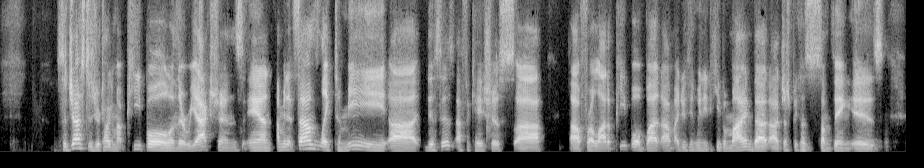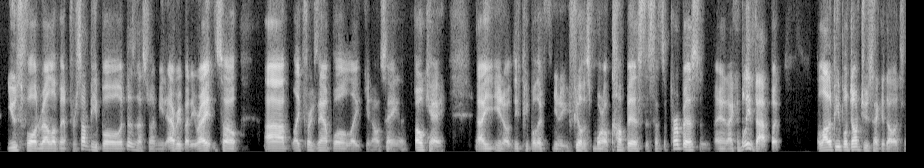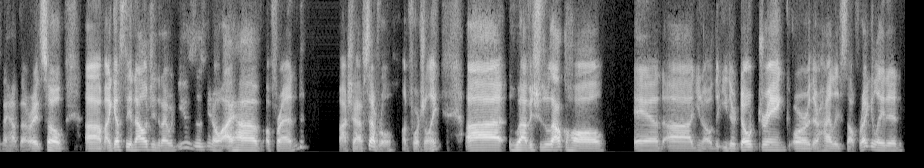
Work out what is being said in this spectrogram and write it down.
suggest is you're talking about people and their reactions, and I mean, it sounds like to me uh, this is efficacious. Uh, uh, for a lot of people. But um, I do think we need to keep in mind that uh, just because something is useful and relevant for some people, it doesn't necessarily mean everybody, right? So, um, like for example, like you know, saying like, okay, uh, you know, these people, if you know, you feel this moral compass, this sense of purpose, and, and I can believe that, but a lot of people don't do psychedelics and they have that, right? So, um, I guess the analogy that I would use is, you know, I have a friend, actually, I have several, unfortunately, uh, who have issues with alcohol and uh, you know they either don't drink or they're highly self-regulated.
